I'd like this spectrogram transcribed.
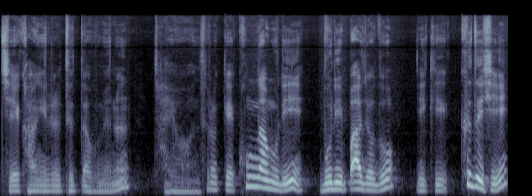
제 강의를 듣다 보면은 자연스럽게 콩나물이 물이 빠져도 이렇게 크듯이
